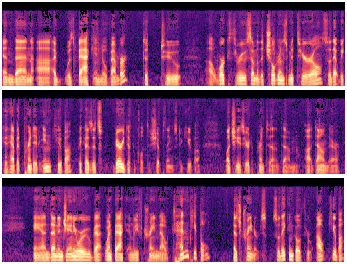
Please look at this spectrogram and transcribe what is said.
and then uh, I was back in November to to uh, work through some of the children's material so that we could have it printed in Cuba because it's very difficult to ship things to Cuba. Much easier to print them uh, down there. And then in January, we ba- went back and we've trained now 10 people as trainers. So they can go throughout Cuba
